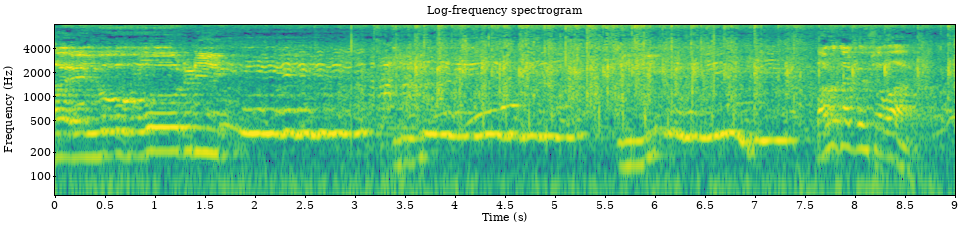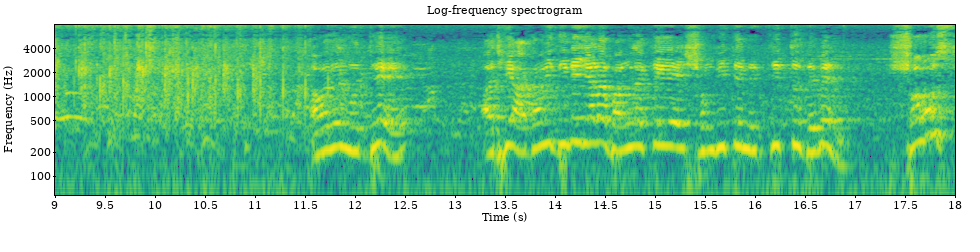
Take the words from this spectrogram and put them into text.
আয়োরি ভালো থাকবেন সবাই। আমাদের মধ্যে আজকে আগামী দিনে যারা বাংলাকে সঙ্গীতে নেতৃত্ব দেবেন, সমস্ত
